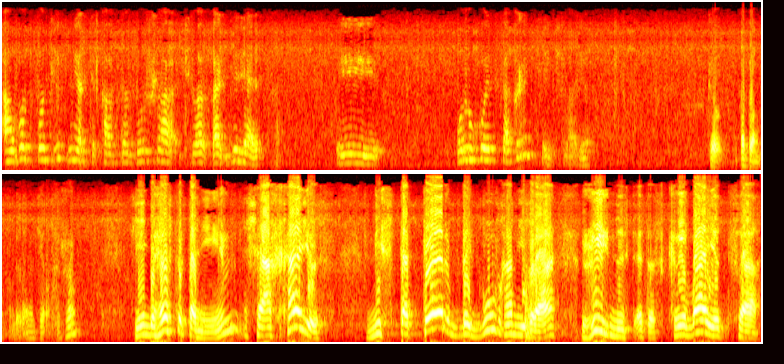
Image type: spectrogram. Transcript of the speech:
А вот после смерти, когда душа человека отделяется, и он уходит в сокрытие человека. То, потом, хорошо? Ким бехестер паним, шахаюс мистатер бегув ханивра, жизненность это скрывается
